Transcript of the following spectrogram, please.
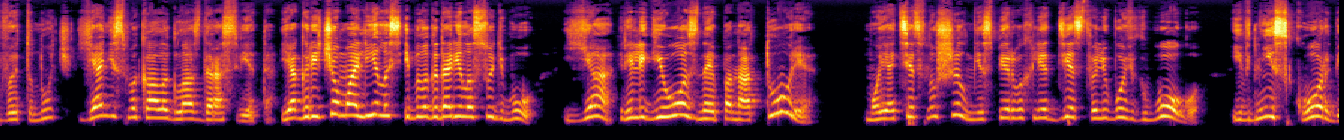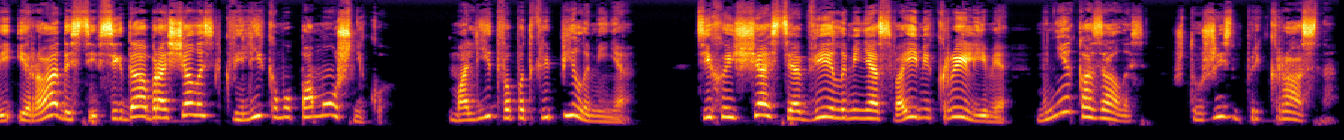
В эту ночь я не смыкала глаз до рассвета. Я горячо молилась и благодарила судьбу. Я, религиозная по натуре, мой отец внушил мне с первых лет детства любовь к Богу, и в дни скорби и радости всегда обращалась к великому помощнику. Молитва подкрепила меня. Тихое счастье обвеяло меня своими крыльями. Мне казалось, что жизнь прекрасна,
